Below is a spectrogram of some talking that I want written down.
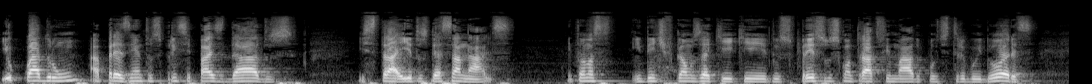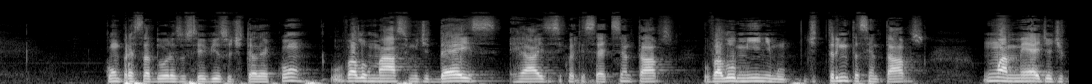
E o quadro 1 apresenta os principais dados extraídos dessa análise. Então, nós identificamos aqui que dos preços dos contratos firmados por distribuidoras com prestadoras do serviço de telecom, o valor máximo de R$ 10,57, o valor mínimo de R$ 30 centavos, uma média de R$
